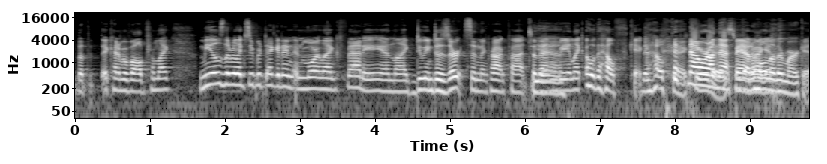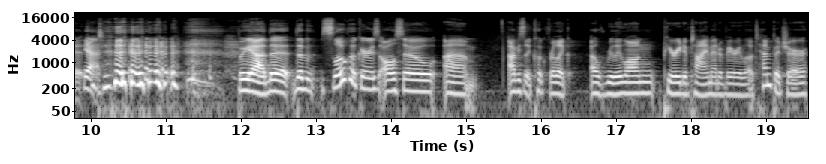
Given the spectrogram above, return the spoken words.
but it kind of evolved from like meals that were like super decadent and more like fatty and like doing desserts in the crock pot to Yeah. then being like, oh, the health kick. the health kick. now Here we're on that is. We got a whole other market. Yeah. But yeah, the the slow cookers also um, obviously cook for like a really long period of time at a very low temperature,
